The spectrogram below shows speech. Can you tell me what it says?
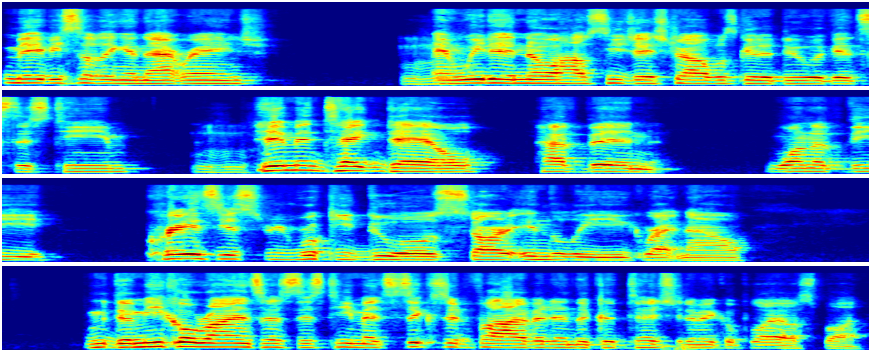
maybe something in that range. Mhm, And we didn't know how CJ Stroud was going to do against this team. mhm. Him and Tank Dell have been one of the craziest rookie duos start in the league right now. DeMeco Ryan says this team at six and five and in the contention to make a playoff spot.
